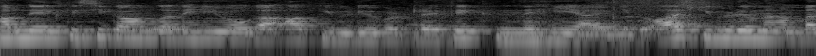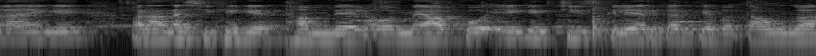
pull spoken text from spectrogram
थंबनेल किसी काम का नहीं होगा, आपकी वीडियो पर ट्रैफ़िक नहीं आएगी। तो आज की वीडियो में हम बनाएँगे, बनाना सीखेंगे थंबनेल और मैं आपको एक एक चीज़ क्लियर करके बताऊँगा,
